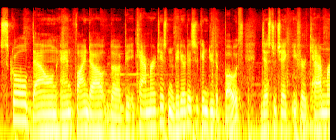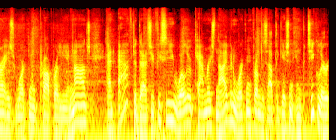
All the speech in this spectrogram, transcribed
scroll down and find out the camera test and video test. You can do the both just to check if your camera is working properly or not. And after that if you see well your camera is not even working from this application in particular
